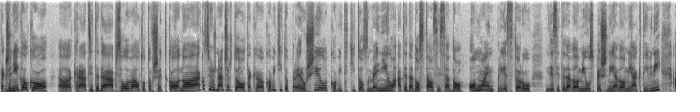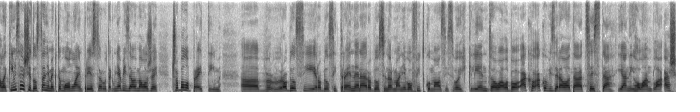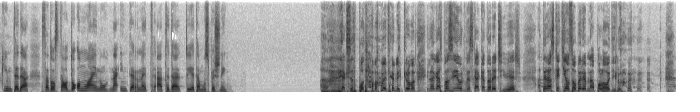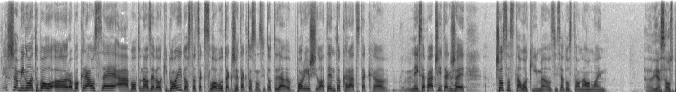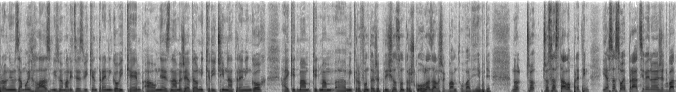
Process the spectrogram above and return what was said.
Takže niekoľko uh, krát si teda absolvoval toto všetko. No a ako si už načrtol, tak uh, COVID ti to prerušil, COVID ti to zmenil a teda dostal si sa do online priestoru, kde si teda veľmi úspešný a veľmi aktívny. Ale kým sa ešte dostaneme k tomu online priestoru, tak mňa by zaujímalo, že čo bolo predtým? Uh, robil, si, robil si trénera, robil si normálne vo fitku, mal si svojich klientov, alebo ako, ako vyzerala tá cesta Jany Holandla, až kým teda sa dostal do online, na internet a teda je tam úspešný? Uh, jak sa podávame ten mikrofón. Inak aspoň si nemôžeme skákať do reči, vieš? A teraz, keď ti ho zoberiem na pol hodinu. Vieš čo, minule tu bol uh, Robo Krause a bol to naozaj veľký boj dostať sa k slovu, takže takto som si to teda poriešila tentokrát, tak uh, nech sa páči. Takže čo sa stalo, kým si sa dostal na online? Ja sa ospravedlňujem za môj hlas. My sme mali cez víkend tréningový kemp a o mňa je známe, že ja veľmi kričím na tréningoch, aj keď mám, keď mám uh, mikrofón, takže prišiel som trošku ohlas, ale však vám to vadiť nebude. No čo, čo sa stalo predtým? Ja sa svojej práci venujem, že dva,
